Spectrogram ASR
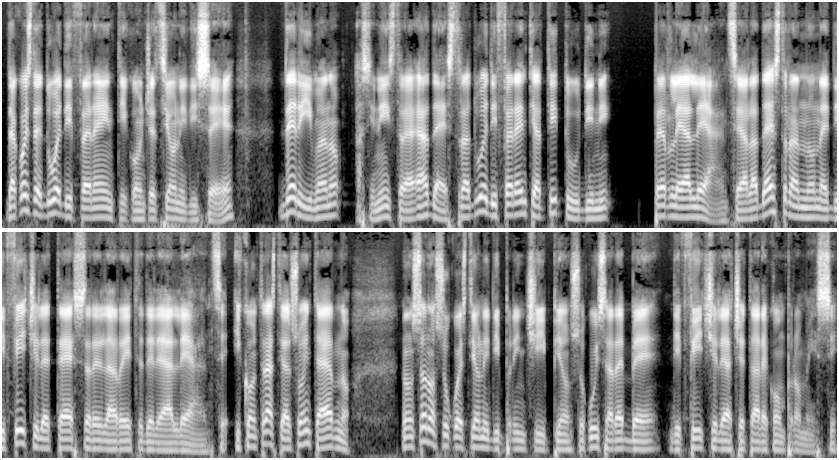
Da queste due differenti concezioni di sé derivano, a sinistra e a destra, due differenti attitudini per le alleanze. Alla destra non è difficile tessere la rete delle alleanze. I contrasti al suo interno non sono su questioni di principio, su cui sarebbe difficile accettare compromessi.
